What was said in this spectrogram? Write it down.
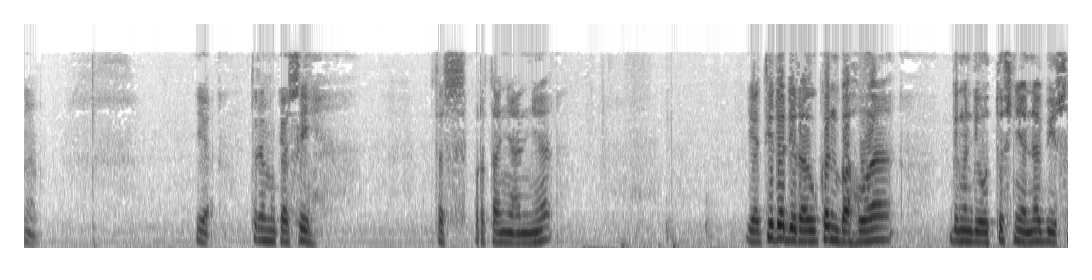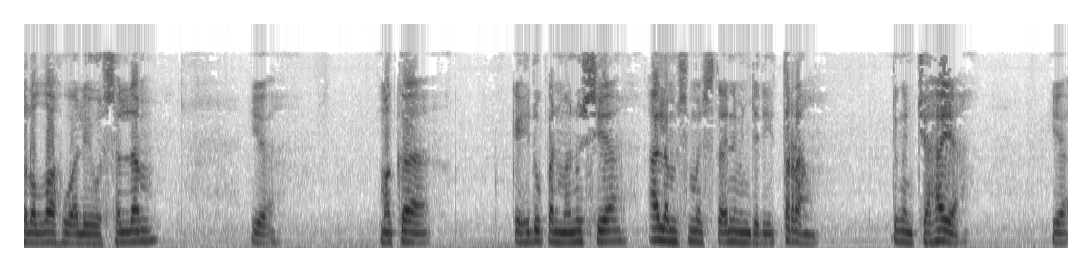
Nah. Ya, terima kasih atas pertanyaannya. Ya tidak diragukan bahwa dengan diutusnya Nabi sallallahu alaihi wasallam ya maka kehidupan manusia alam semesta ini menjadi terang dengan cahaya. Ya.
